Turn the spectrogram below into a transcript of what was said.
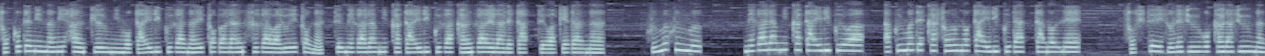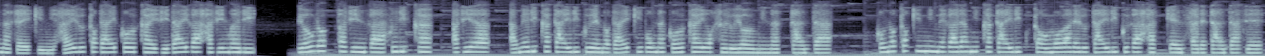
そこで南半球にも大陸がないとバランスが悪いとなってメガラニカ大陸が考えられたってわけだな。ふむふむ。メガラニカ大陸は、あくまで仮想の大陸だったのね。そしていずれ15から17世紀に入ると大航海時代が始まり、ヨーロッパ人がアフリカ、アジア、アメリカ大陸への大規模な航海をするようになったんだ。この時にメガラニカ大陸と思われる大陸が発見されたんだぜ。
